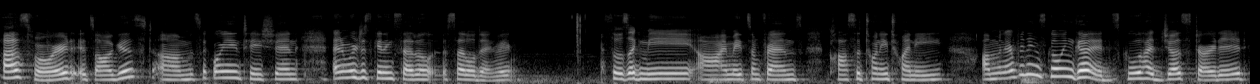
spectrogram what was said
Fast forward, it's August, um, it's like orientation, and we're just getting settled, settled in, right? So it's like me, uh, I made some friends, class of 2020. Um, and everything's going good. School had just started.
